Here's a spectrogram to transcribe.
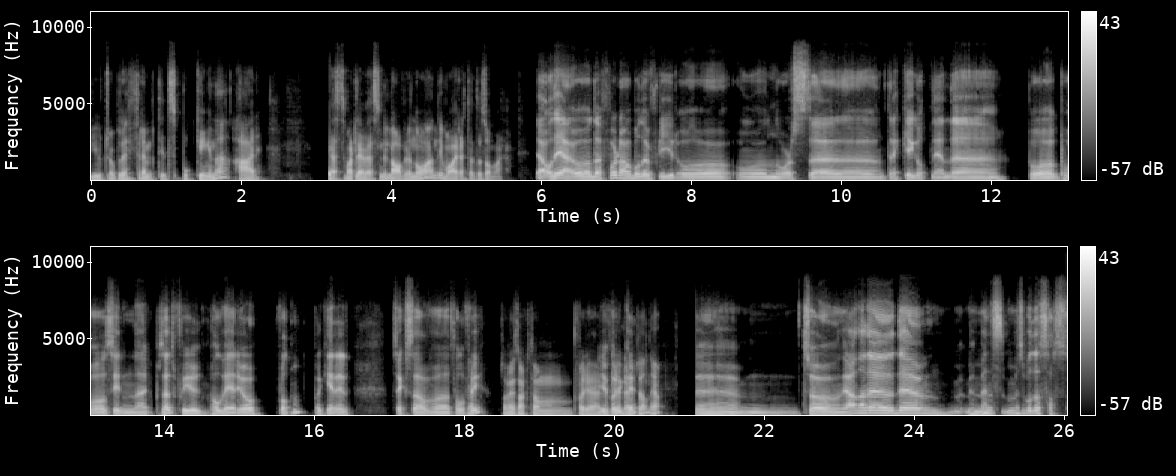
future, fremtidsbookingene er vært vesentlig lavere nå enn de var rett etter sommeren. Ja, og det er jo derfor da både Flyr og, og Norse eh, trekker godt ned eh, på, på sin eh, kapasitet. Flyr halverer jo flåten, parkerer seks av eh, tolv fly. Som vi snakket om forrige I forrige uke. Sånn, ja. Ehm, så ja, nei, det, det mens, mens både SAS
